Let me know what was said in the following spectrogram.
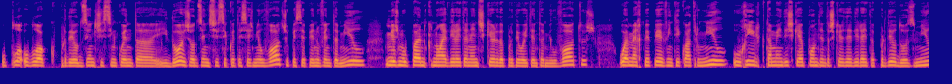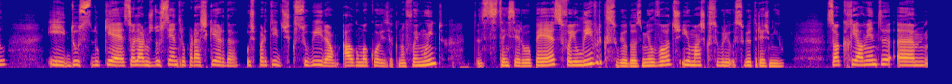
o, o Bloco perdeu 252 ou 256 mil votos, o PCP 90 mil, mesmo o PAN, que não é direita nem de esquerda, perdeu 80 mil votos, o MRPP 24 mil, o RIR, que também diz que é a ponte entre a esquerda e a direita, perdeu 12 mil. E do, do que é, se olharmos do centro para a esquerda, os partidos que subiram alguma coisa, que não foi muito, sem ser o PS, foi o LIVRE, que subiu 12 mil votos, e o MAS, que subiu, subiu 3 mil. Só que realmente hum,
